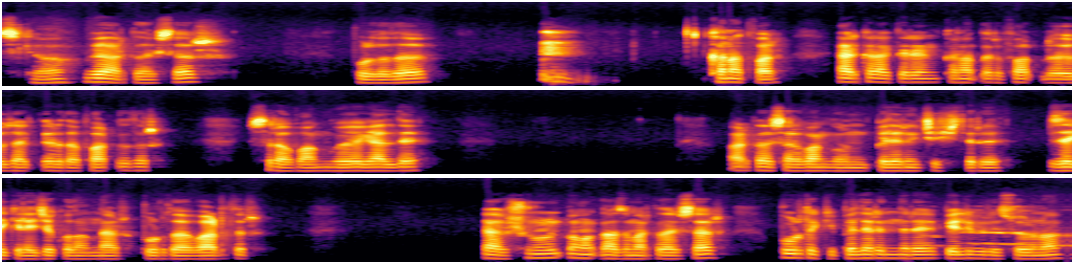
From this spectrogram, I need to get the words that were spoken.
Silah ve arkadaşlar burada da kanat var. Her karakterin kanatları farklı, özellikleri de farklıdır. Sıra Van Gogh'a geldi. Arkadaşlar Van Gogh'un pelerin çeşitleri bize gelecek olanlar burada vardır. Ya şunu unutmamak lazım arkadaşlar. Buradaki pelerinleri belli bir soruna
